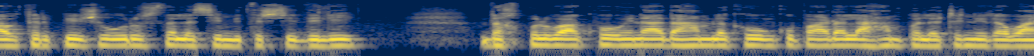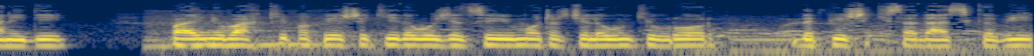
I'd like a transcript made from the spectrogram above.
او تر پیښې وروسته له سیمې تښتیدلي. د خپلواک په وینا د حمله کوونکو په اړه لا هم پلټنې روانې دي. په عین وخت کې په پیښه کې د وژل شوي موټر چلوونکي ورور د پیښې کیسه داسې کوي.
